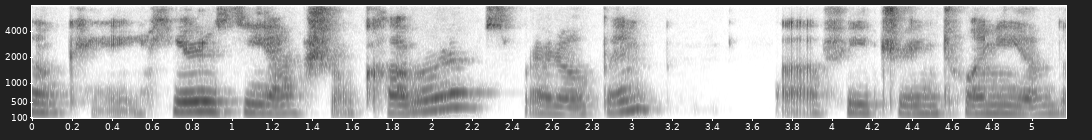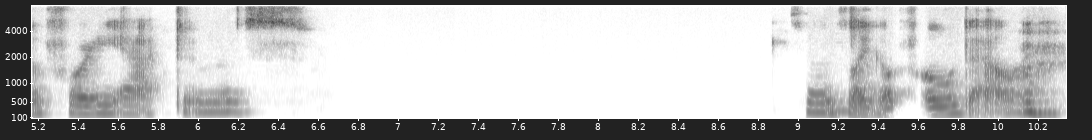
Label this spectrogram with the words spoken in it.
Okay, here's the actual cover, spread open, uh, featuring 20 of the 40 activists. So it's like a fold down.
